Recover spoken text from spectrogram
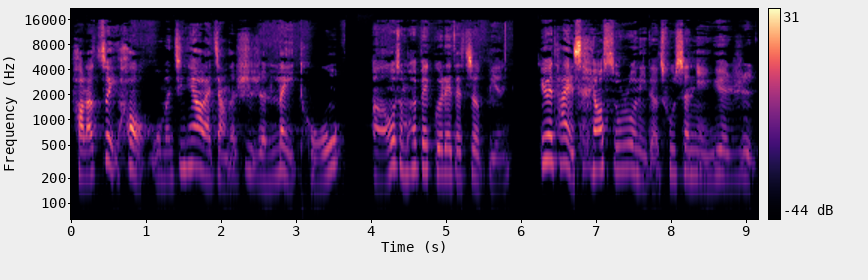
好了，最后我们今天要来讲的是人类图，呃，为什么会被归类在这边？因为它也是要输入你的出生年月日，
